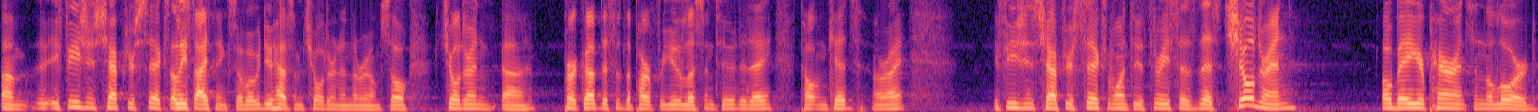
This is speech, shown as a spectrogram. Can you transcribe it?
Um, Ephesians chapter 6, at least I think so, but we do have some children in the room. So, children, uh, perk up. This is the part for you to listen to today, Pelton kids, all right? Ephesians chapter 6, 1 through 3 says this Children, obey your parents in the Lord,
